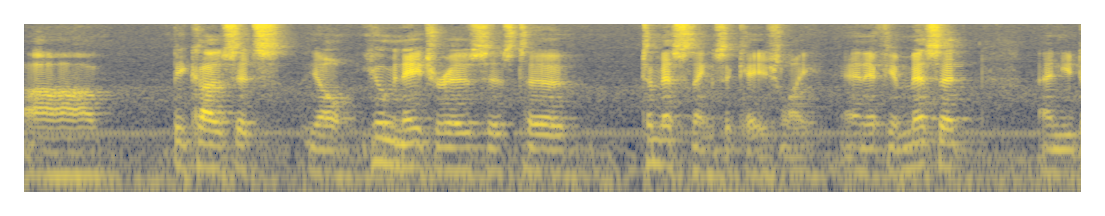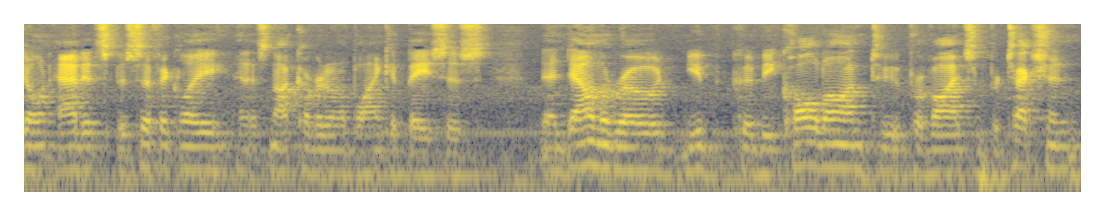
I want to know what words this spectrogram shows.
uh, because it's you know human nature is is to to miss things occasionally, and if you miss it and you don't add it specifically and it's not covered on a blanket basis, then down the road you could be called on to provide some protection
